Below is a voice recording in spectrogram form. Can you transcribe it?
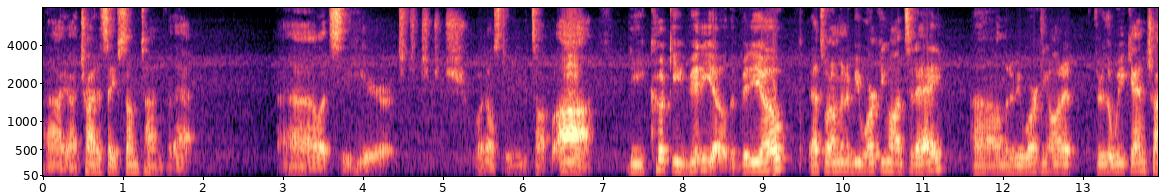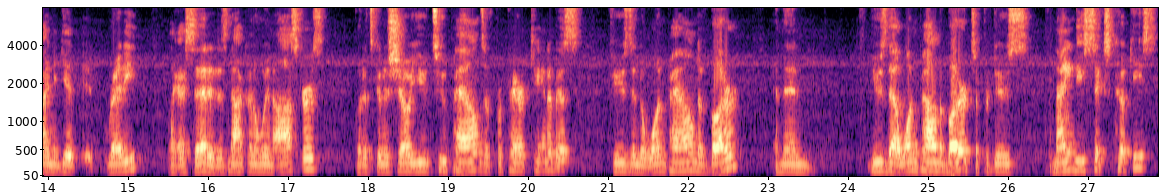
I, I try to save some time for that. Uh, let's see here. What else do we need to talk about? Ah, the cookie video. The video, that's what I'm going to be working on today. Uh, I'm going to be working on it through the weekend, trying to get it ready. Like I said, it is not going to win Oscars, but it's going to show you two pounds of prepared cannabis fused into one pound of butter, and then use that one pound of butter to produce 96 cookies.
